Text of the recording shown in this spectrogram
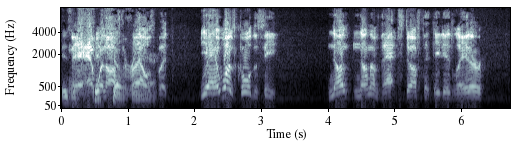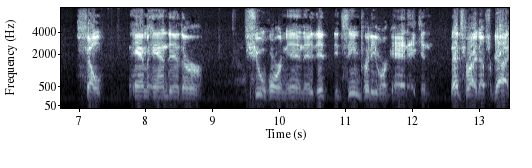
is a Yeah, it went show off the rails, there. but yeah, it was cool to see. None none of that stuff that they did later felt ham-handed or shoehorned in. It, it it seemed pretty organic, and that's right. I forgot.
